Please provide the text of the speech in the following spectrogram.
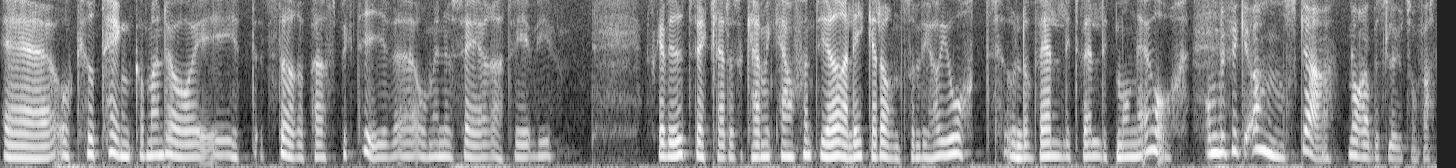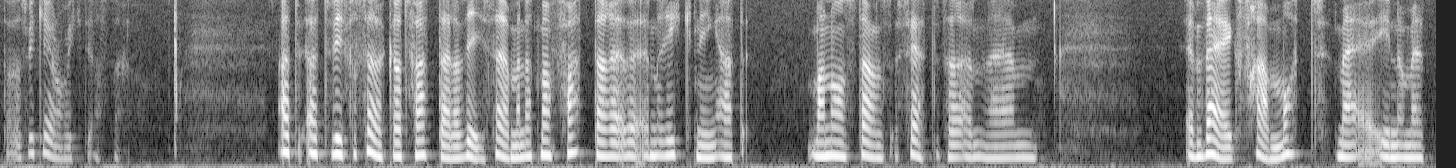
Eh, och hur tänker man då i ett, ett större perspektiv eh, om vi nu ser att vi, vi Ska vi utveckla det så kan vi kanske inte göra likadant som vi har gjort under väldigt, väldigt många år. Om du fick önska några beslut som fattades, vilka är de viktigaste? Att, att vi försöker att fatta, eller vi säger, men att man fattar en riktning att man någonstans sätter en, en väg framåt med, inom ett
